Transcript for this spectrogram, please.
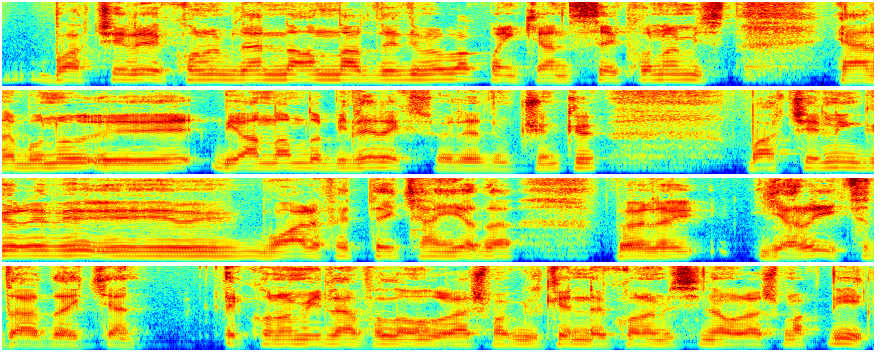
Bahçeli ekonomiden ne anlar dediğime bakmayın. Kendisi ekonomist. Yani bunu e, bir anlamda bilerek söyledim. Çünkü Bahçeli'nin görevi e, muhalefetteyken ya da böyle yarı iktidardayken ekonomiyle falan uğraşmak, ülkenin ekonomisiyle uğraşmak değil.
